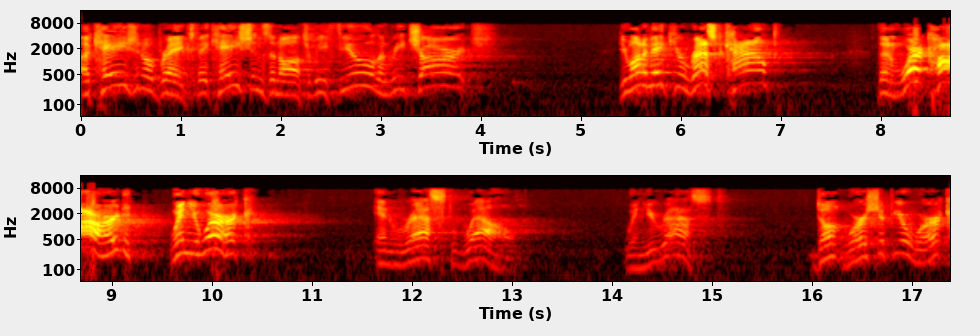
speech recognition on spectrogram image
occasional breaks, vacations and all to refuel and recharge. You want to make your rest count? Then work hard when you work and rest well when you rest. Don't worship your work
